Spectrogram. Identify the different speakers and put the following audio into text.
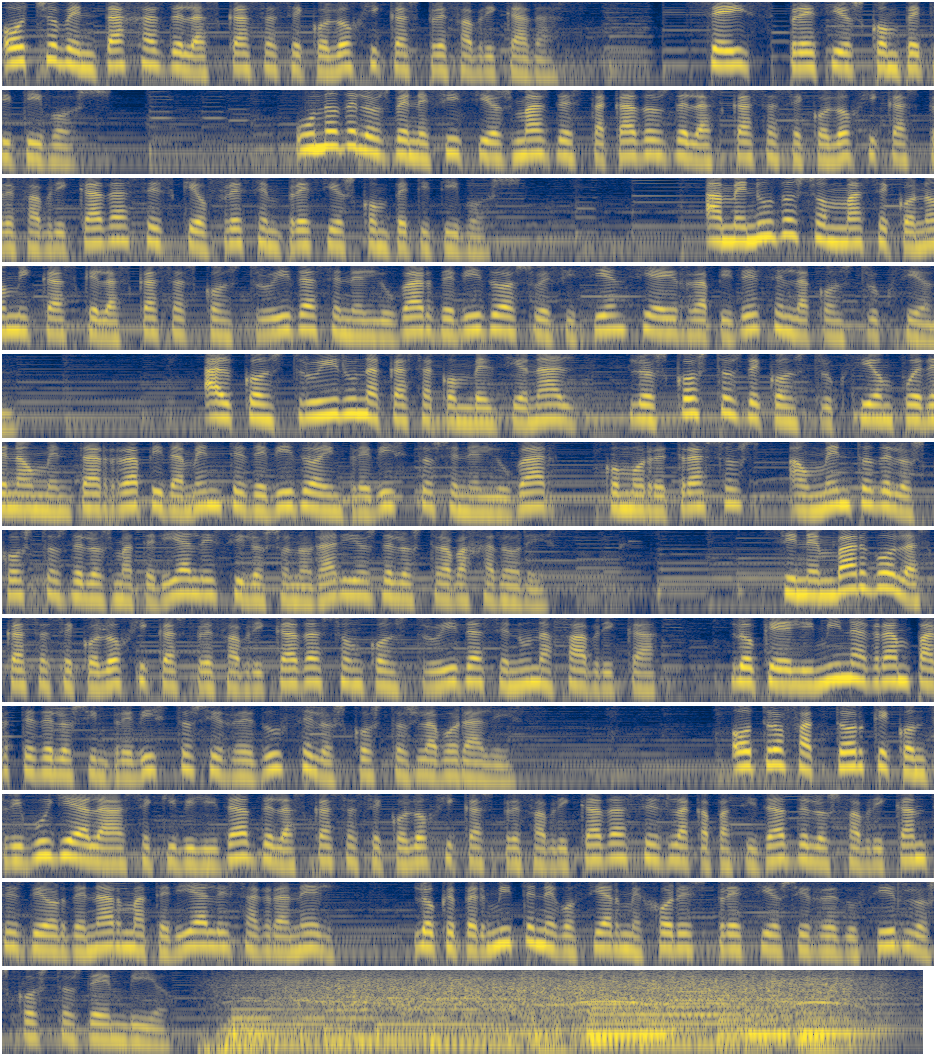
Speaker 1: 8 ventajas de las casas ecológicas prefabricadas. 6. Precios competitivos. Uno de los beneficios más destacados de las casas ecológicas prefabricadas es que ofrecen precios competitivos. A menudo son más económicas que las casas construidas en el lugar debido a su eficiencia y rapidez en la construcción. Al construir una casa convencional, los costos de construcción pueden aumentar rápidamente debido a imprevistos en el lugar, como retrasos, aumento de los costos de los materiales y los honorarios de los trabajadores. Sin embargo, las casas ecológicas prefabricadas son construidas en una fábrica, lo que elimina gran parte de los imprevistos y reduce los costos laborales. Otro factor que contribuye a la asequibilidad de las casas ecológicas prefabricadas es la capacidad de los fabricantes de ordenar materiales a granel, lo que permite negociar mejores precios y reducir los costos de envío.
